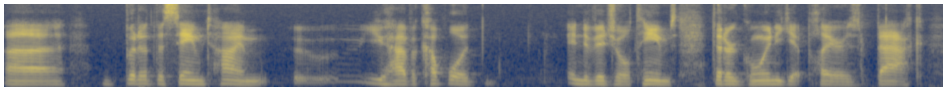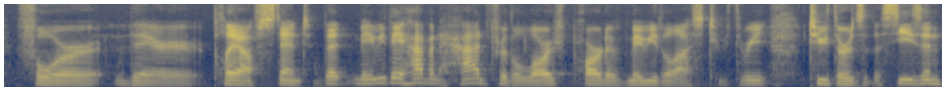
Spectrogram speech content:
Uh, but at the same time, you have a couple of individual teams that are going to get players back for their playoff stint that maybe they haven't had for the large part of maybe the last two three two thirds of the season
